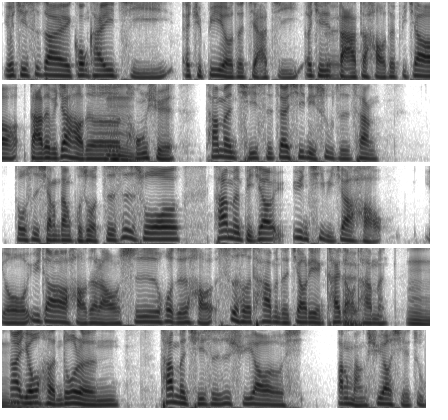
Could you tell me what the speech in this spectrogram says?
尤其是在公开一级 HBL 的甲级，而且打得好的比较打得比较好的嗯同学，他们其实在心理素质上都是相当不错，只是说他们比较运气比较好。有遇到好的老师，或者是好适合他们的教练开导他们。嗯那有很多人，他们其实是需要帮忙，需要协助。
